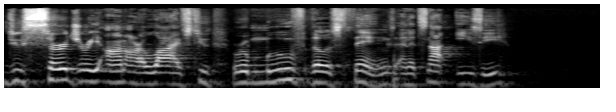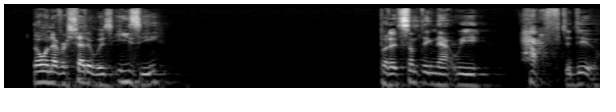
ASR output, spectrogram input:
do surgery on our lives to remove those things, and it's not easy. No one ever said it was easy, but it's something that we have to do.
